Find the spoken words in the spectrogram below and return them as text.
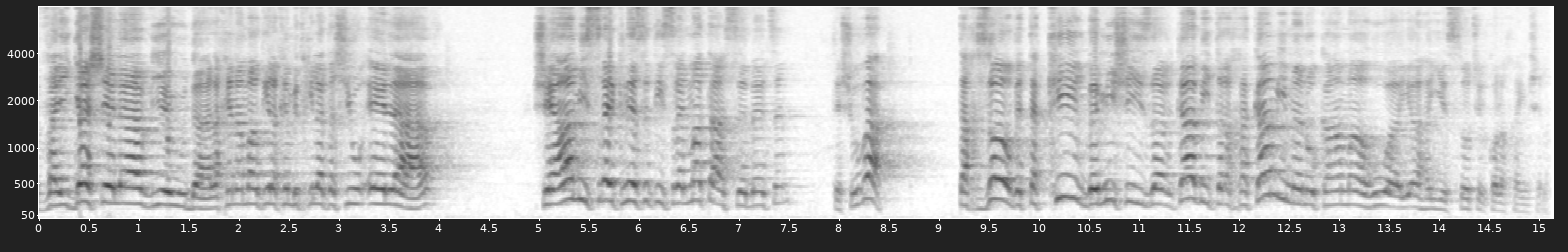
ויגש אליו יהודה, לכן אמרתי לכם בתחילת השיעור אליו, שהעם ישראל, כנסת ישראל, מה תעשה בעצם? תשובה. תחזור ותכיר במי שהיא זרקה והתרחקה ממנו כמה הוא היה היסוד של כל החיים שלה.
